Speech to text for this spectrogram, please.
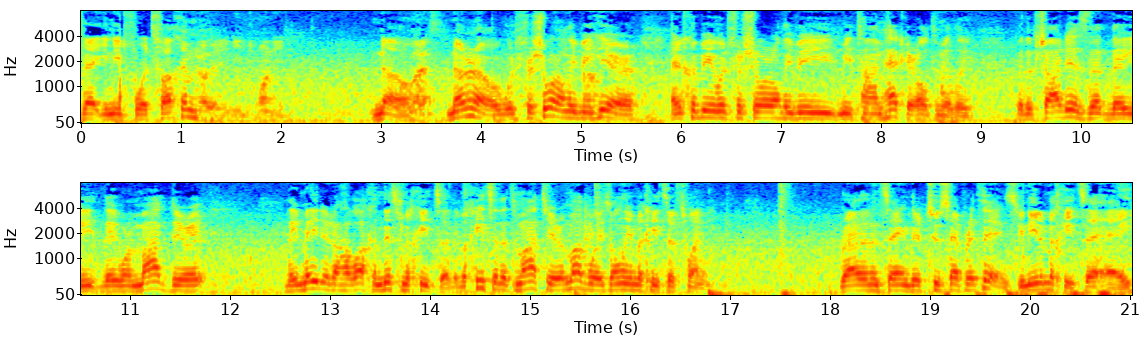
That you need four tfachim. No, that you need 20. No. No, no, no. It would for sure only be Oh. here, and it could be it would for sure only be mitam heker ultimately. But the pshat is that they they were magdir it they made it a halach in this mechitza. The mechitza that's matir and mavoi is only a mechitza of 20. Rather than saying they're two separate things. You need a mechitza, A,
